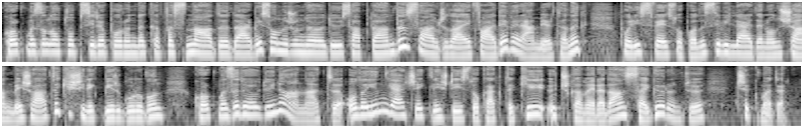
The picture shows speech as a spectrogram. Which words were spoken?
Korkmaz'ın otopsi raporunda kafasına aldığı darbe sonucunda öldüğü saptandı. Savcılığa ifade veren bir tanık polis ve sopalı sivillerden oluşan 5-6 kişilik bir grubun Korkmaz'ı dövdüğünü anlattı. Olayın gerçekleştiği sokaktaki 3 kameradansa görüntü çıkmadı.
